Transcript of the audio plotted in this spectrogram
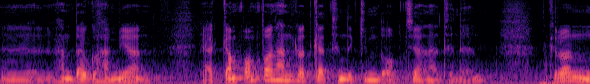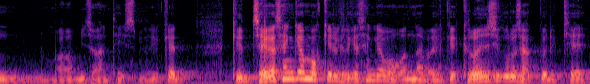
어, 한다고 하면 약간 뻔뻔한 것 같은 느낌도 없지 않아 드는 그런 마음이 저한테 있습니다. 그러니까 그 제가 생겨 먹기를 그렇게 생겨 먹었나 봐요. 그러니까 그런 식으로 자꾸 이렇게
